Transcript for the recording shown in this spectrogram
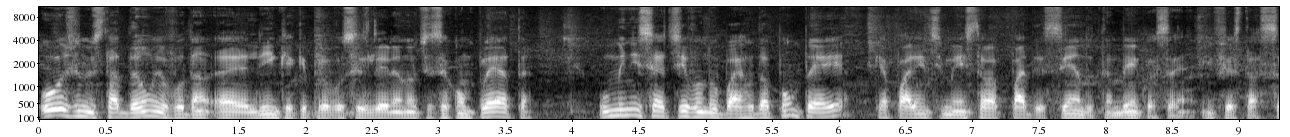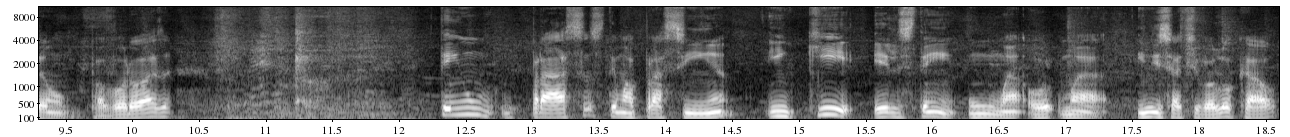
hoje no Estadão, eu vou dar é, link aqui para vocês lerem a notícia completa uma iniciativa no bairro da Pompeia, que aparentemente estava padecendo também com essa infestação pavorosa. Tem um, praças, tem uma pracinha em que eles têm uma, uma iniciativa local,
